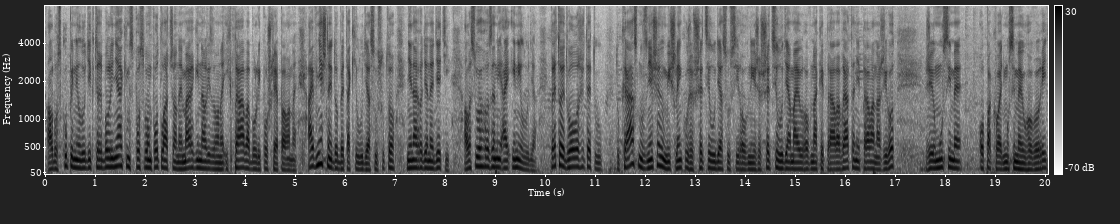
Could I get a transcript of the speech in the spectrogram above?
alebo skupiny ľudí, ktorí boli nejakým spôsobom potlačané, marginalizované, ich práva boli pošliapávané. Aj v dnešnej dobe takí ľudia sú, sú to nenarodené deti, ale sú ohrození aj iní ľudia. Preto je dôležité tú, tú krásnu vznešenú myšlienku, že všetci ľudia sú si rovní, že všetci ľudia majú rovnaké práva, vrátanie práva na život, že ju musíme opakovať, musíme ju hovoriť,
